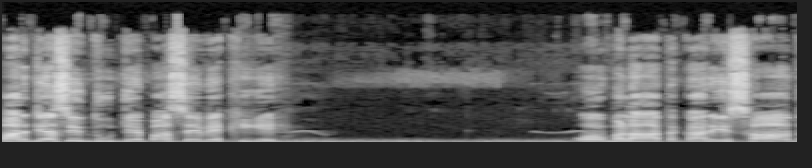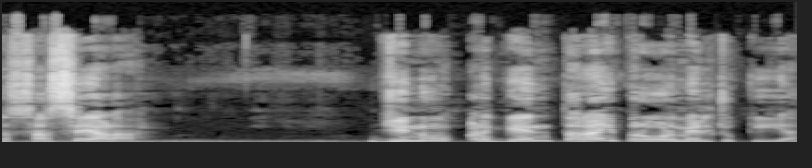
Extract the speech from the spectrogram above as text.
ਪਰ ਜੇ ਅਸੀਂ ਦੂਜੇ ਪਾਸੇ ਵੇਖੀਏ, ਉਹ ਬਲਾਤਕਾਰੀ ਸਾਧ ਸਰਸੇ ਵਾਲਾ, ਜਿਹਨੂੰ ਅਣਗਿਣ ਤਰ੍ਹਾਂ ਹੀ ਪਰੋਲ ਮਿਲ ਚੁੱਕੀ ਆ,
